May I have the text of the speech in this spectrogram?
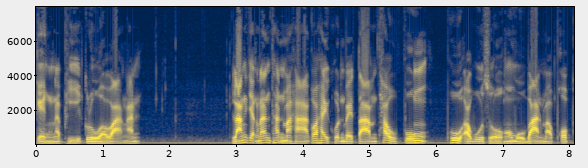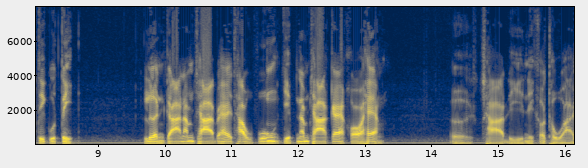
เก่งนะผีกลัวว่างั้น หลังจากนั้นท่านมหาก็ให้คนไปตามเท่าฟุ้ง ผู้อาวุโสของหมู่บ้านมาพบที่กุฏิเลื่อนกาน้ำชาไปให้เท่าฟุ้ง จิบน้ำชาแก้คอแห้ง เออชาดีนี่เขาถวาย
